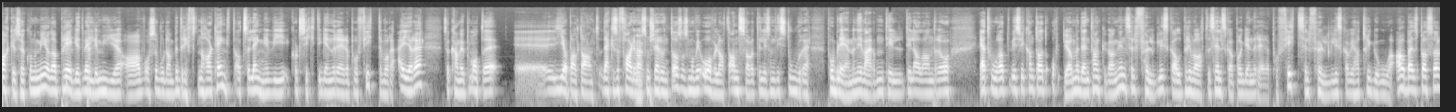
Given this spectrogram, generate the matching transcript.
markedsøkonomi, og det har preget veldig mye av også hvordan bedriftene har tenkt. At så lenge vi kortsiktig genererer profitt til våre eiere, så kan vi på en måte eh, gi opp alt annet. Det er ikke så farlig hva som skjer rundt oss, og så må vi overlate ansvaret til liksom de store problemene i verden til, til alle andre. og jeg tror at Hvis vi kan ta et oppgjør med den tankegangen Selvfølgelig skal private selskaper generere profitt. Selvfølgelig skal vi ha trygge og gode arbeidsplasser.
